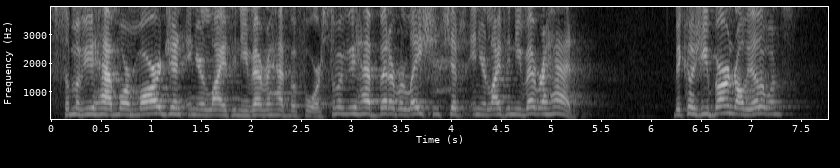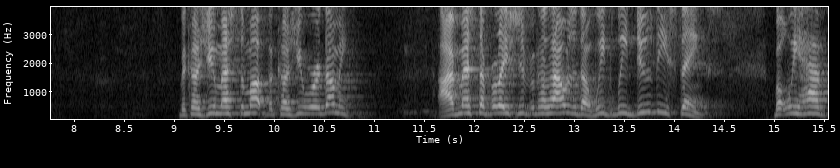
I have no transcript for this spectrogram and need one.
Some of you have more margin in your life than you've ever had before. Some of you have better relationships in your life than you've ever had because you burned all the other ones. Because you messed them up because you were a dummy. I've messed up relationships because I was a dummy. We, we do these things. But we have,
